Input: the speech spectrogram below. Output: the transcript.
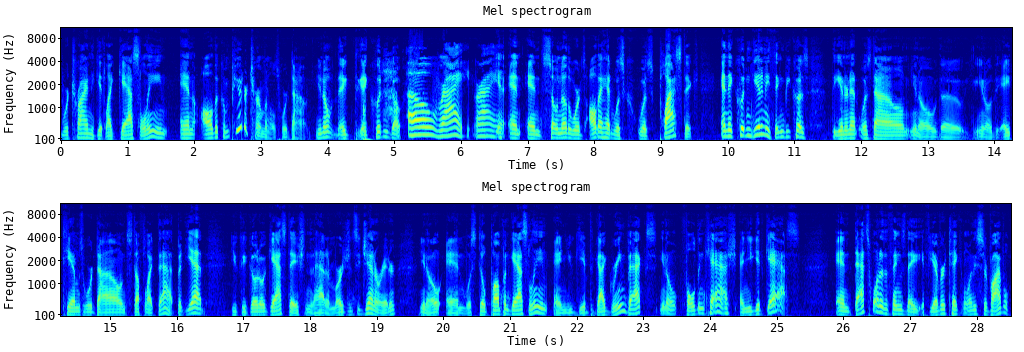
were trying to get like gasoline and all the computer terminals were down. You know, they they couldn't go. Oh, right, right. Yeah, and and so in other words, all they had was was plastic, and they couldn't get anything because the internet was down. You know, the you know the ATMs were down, stuff like that. But yet, you could go to a gas station that had an emergency generator, you know, and was still pumping gasoline, and you give the guy greenbacks, you know, folding cash, and you get gas. And that's one of the things they, if you ever take one of these survival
